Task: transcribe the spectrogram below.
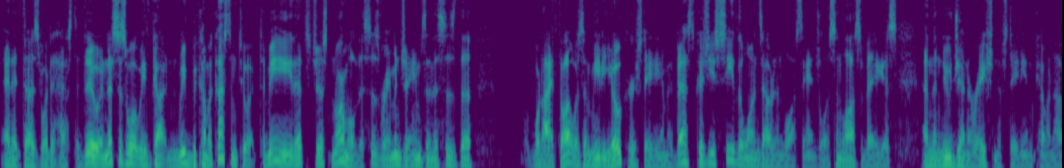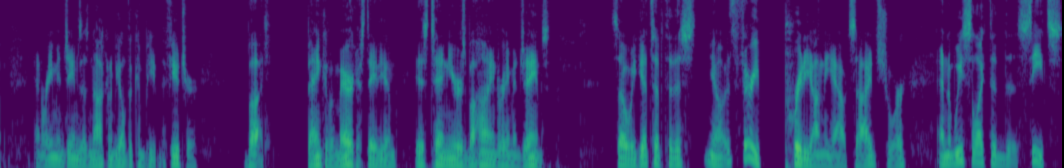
and it does what it has to do. And this is what we've gotten. We've become accustomed to it. To me, that's just normal. This is Raymond James, and this is the what I thought was a mediocre stadium at best because you see the ones out in Los Angeles and Las Vegas and the new generation of stadium coming up. And Raymond James is not going to be able to compete in the future. But Bank of America Stadium is 10 years behind Raymond James. So we get up to this, you know, it's very pretty on the outside, sure. And we selected the seats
